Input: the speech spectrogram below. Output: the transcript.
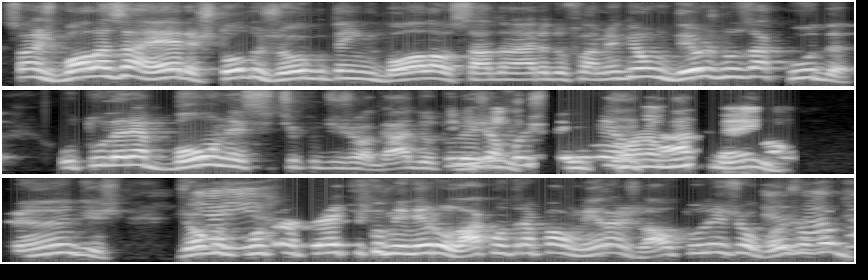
são as bolas aéreas. Todo jogo tem bola alçada na área do Flamengo e é um Deus nos acuda. O Tuller é bom nesse tipo de jogada, o Tuller Sim, já foi experimentado bem. grandes. Jogos aí... contra Atlético Mineiro lá, contra Palmeiras lá, o Túlio jogou Exatamente.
